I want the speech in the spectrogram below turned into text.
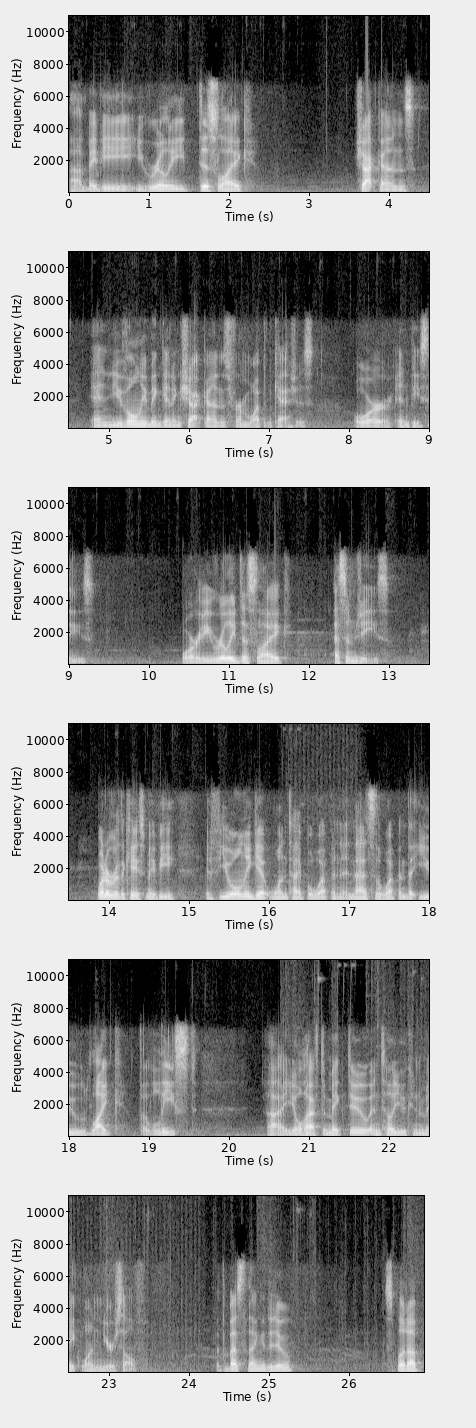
uh, maybe you really dislike shotguns and you've only been getting shotguns from weapon caches or NPCs, or you really dislike SMGs, whatever the case may be, if you only get one type of weapon and that's the weapon that you like the least, uh, you'll have to make do until you can make one yourself. But the best thing to do, split up,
